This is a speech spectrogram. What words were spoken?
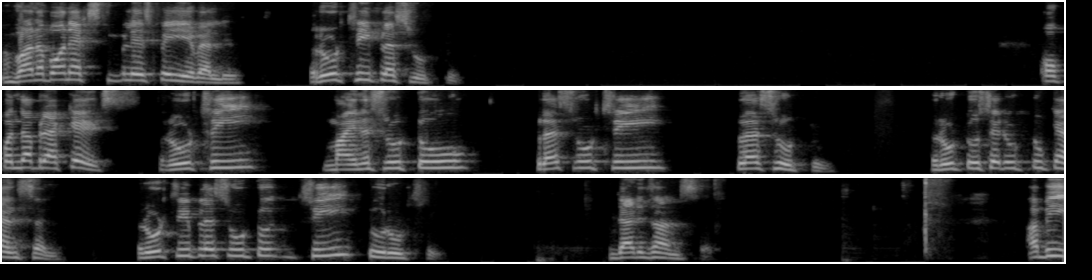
One upon x के प्लेस पे ये value root three plus root two. Open the brackets root 3 minus root 2 plus root 3 plus root 2 root 2 से root 2 cancel. Root 3 plus root 2 3 2 root 3 that is answer. अभी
